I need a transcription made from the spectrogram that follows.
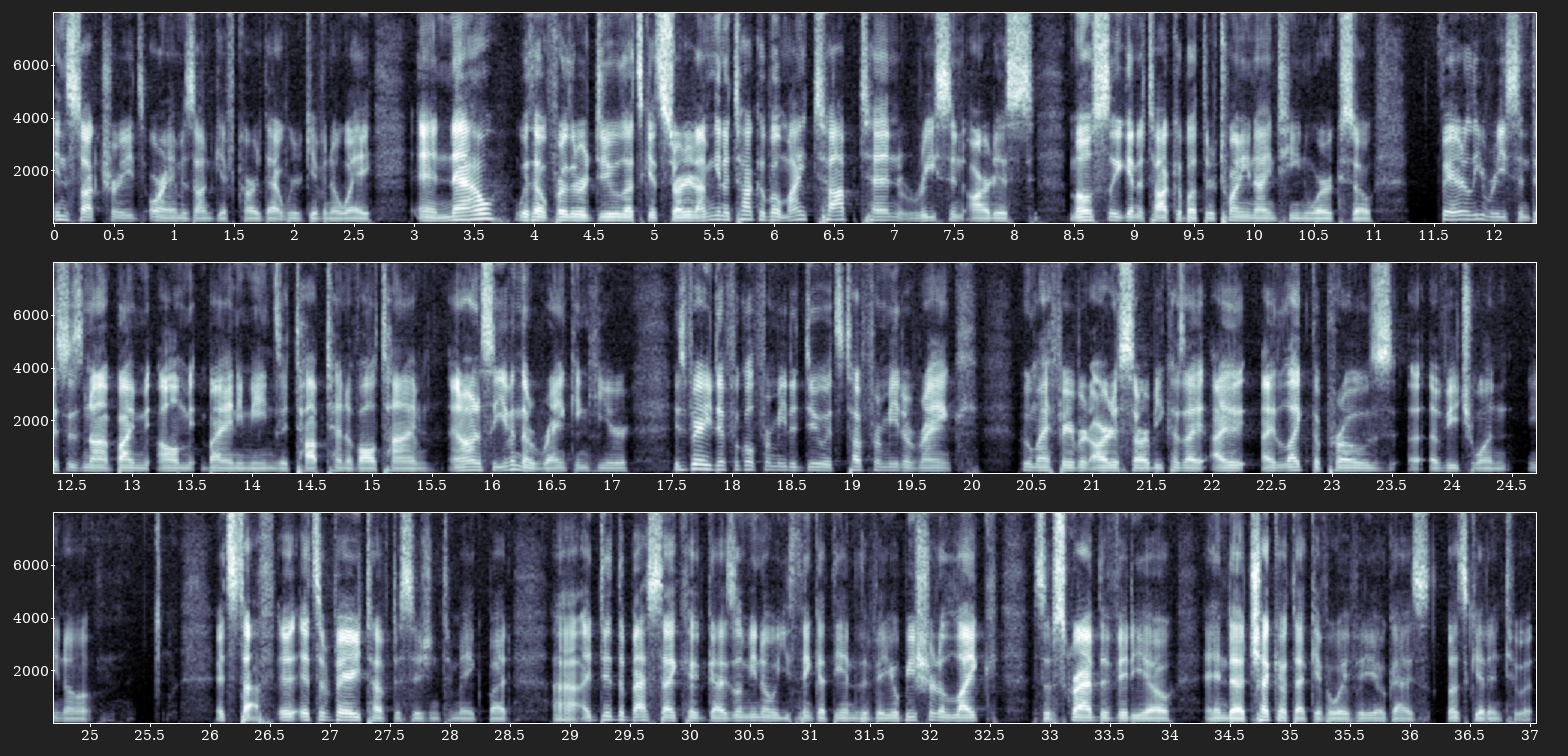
in stock trades or Amazon gift card that we're giving away. And now, without further ado, let's get started. I'm going to talk about my top 10 recent artists, mostly going to talk about their 2019 work. So, fairly recent. This is not by all by any means a top 10 of all time. And honestly, even the ranking here is very difficult for me to do. It's tough for me to rank who my favorite artists are because I I, I like the pros uh, of each one, you know, it's tough. It, it's a very tough decision to make, but uh, I did the best I could, guys. Let me know what you think at the end of the video. Be sure to like, subscribe the video, and uh, check out that giveaway video, guys. Let's get into it.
